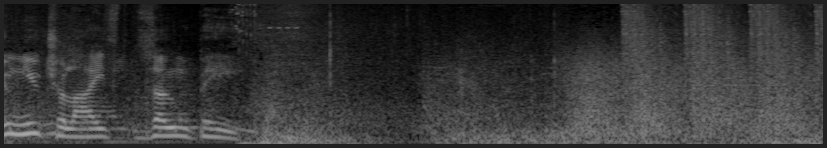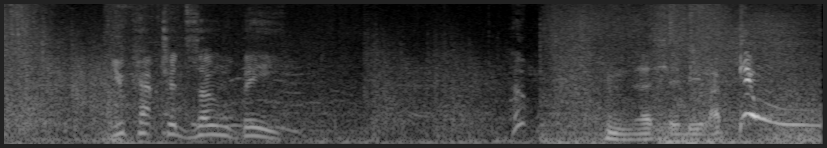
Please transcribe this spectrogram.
You neutralized Zone B. You captured Zone B. that should be like pew!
